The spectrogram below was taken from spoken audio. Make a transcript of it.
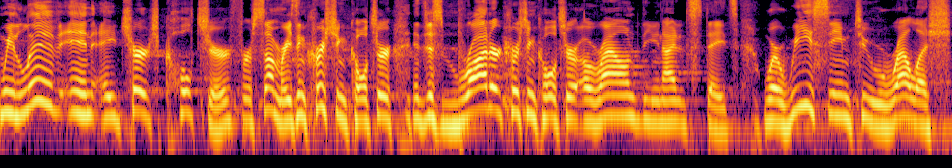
we live in a church culture for some reason, Christian culture, and just broader Christian culture around the United States, where we seem to relish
